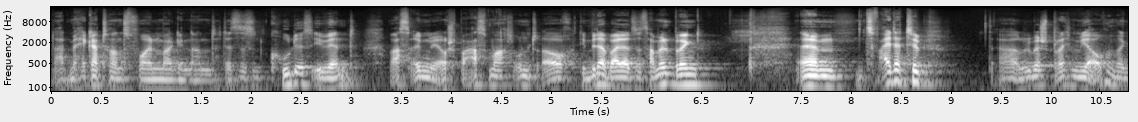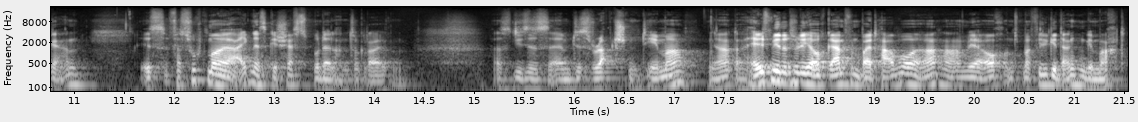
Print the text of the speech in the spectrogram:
Da hat man Hackathons vorhin mal genannt. Das ist ein cooles Event, was irgendwie auch Spaß macht und auch die Mitarbeiter zusammenbringt. Ähm, ein zweiter Tipp, darüber sprechen wir auch immer gern, ist, versucht mal euer eigenes Geschäftsmodell anzugreifen. Also dieses ähm, Disruption-Thema. Ja, da helfen wir natürlich auch gern von Beitabo. Ja, da haben wir auch uns mal viel Gedanken gemacht.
